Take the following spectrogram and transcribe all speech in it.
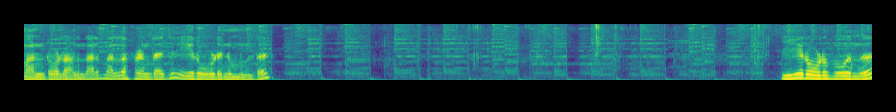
മൺ റോഡാണ് എന്നാലും നല്ല ഫ്രണ്ടേജ് ഈ റോഡിനുമുണ്ട് ഈ റോഡ് പോകുന്നത്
